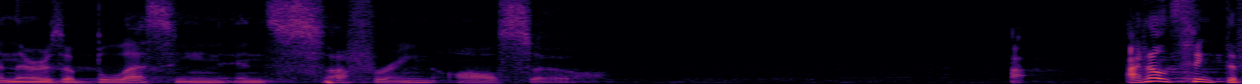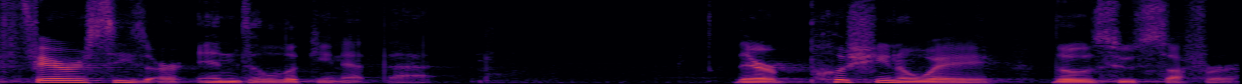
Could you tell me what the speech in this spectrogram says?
And there is a blessing in suffering also. I, don't think the Pharisees are into looking at that. They're pushing away those who suffer,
